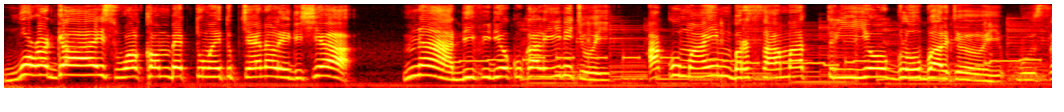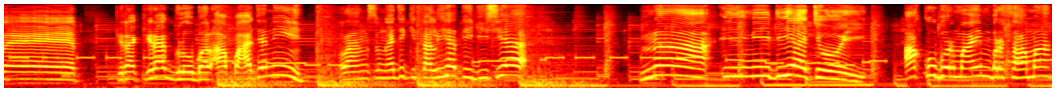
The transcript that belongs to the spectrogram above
Alright guys, welcome back to my YouTube channel ya guys ya. Nah, di videoku kali ini cuy, aku main bersama trio global cuy. Buset. Kira-kira global apa aja nih? Langsung aja kita lihat ya guys ya. Nah, ini dia cuy. Aku bermain bersama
